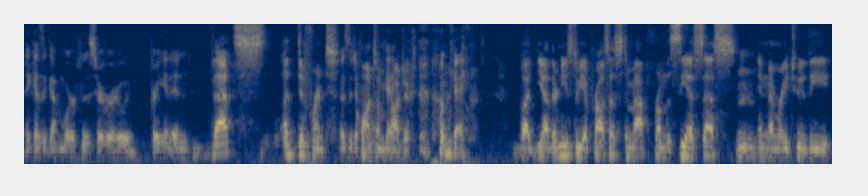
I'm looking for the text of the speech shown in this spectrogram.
Like as it got more from the server, it would bring it in. That's a different, That's a different- quantum okay. project. Okay. But yeah, there needs to be a process to map from the CSS Mhm. in memory to the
